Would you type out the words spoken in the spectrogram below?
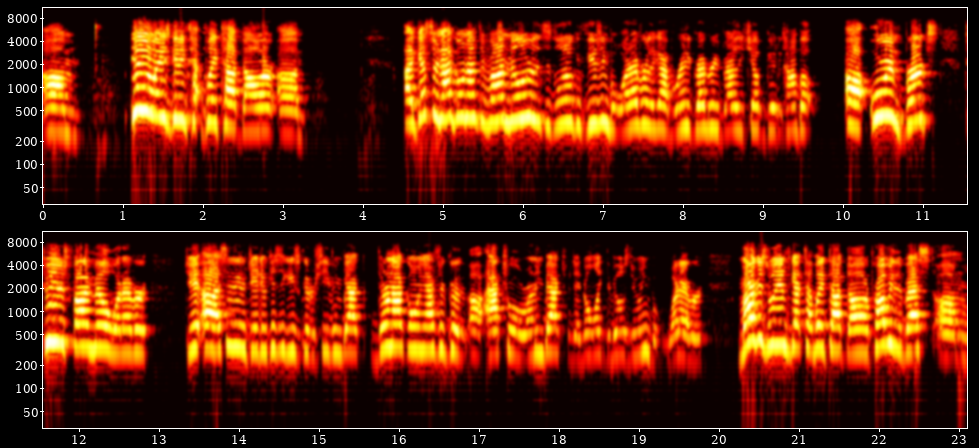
Um, either way, he's getting play top dollar. Um, I guess they're not going after Von Miller. This is a little confusing, but whatever. They got Brandon Gregory, Bradley Chubb, good combo. Uh, Oren Burks, two years, five mil, whatever. J- uh, same thing with J.D. McKissic. He's a good receiving back. They're not going after good uh, actual running backs, which I don't like the Bills doing, but whatever. Marcus Williams got top, play top dollar. Probably the best um,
